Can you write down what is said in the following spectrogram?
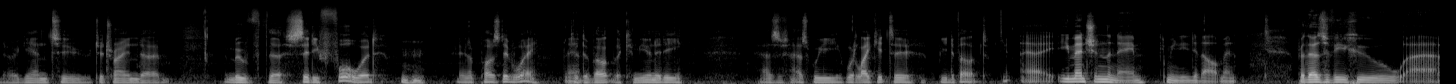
You know, again to to try and uh, move the city forward Mhm. in a positive way Yeah. to develop the community as as we would like it to be developed. Uh, you mentioned the name community development. For those of you who uh,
